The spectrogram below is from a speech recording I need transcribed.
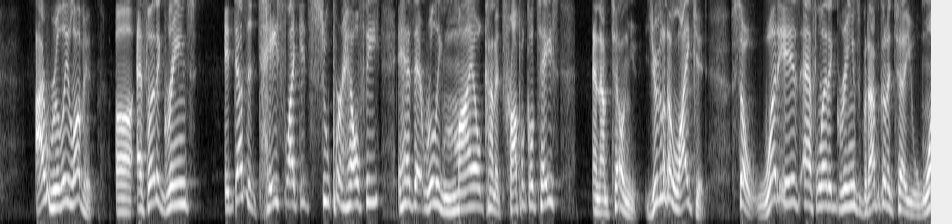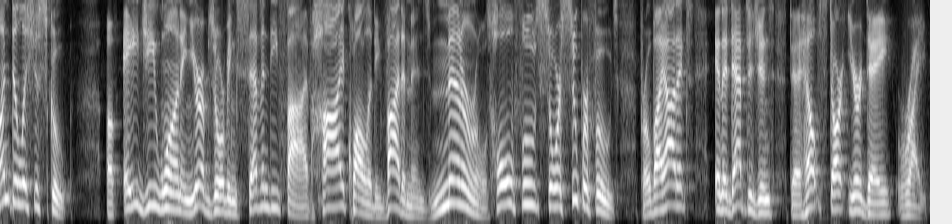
I really love it. Uh, Athletic Greens, it doesn't taste like it's super healthy. It has that really mild kind of tropical taste. And I'm telling you, you're gonna like it. So, what is Athletic Greens? But I'm gonna tell you one delicious scoop of AG1, and you're absorbing 75 high quality vitamins, minerals, whole food source superfoods, probiotics, and adaptogens to help start your day right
